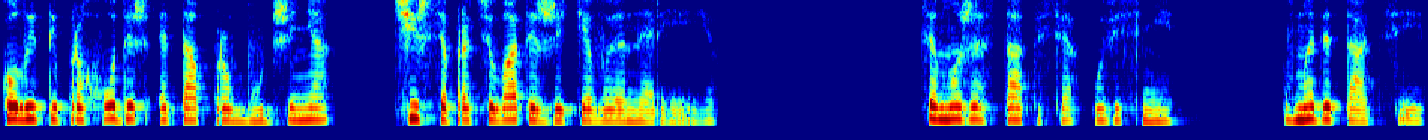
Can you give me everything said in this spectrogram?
коли ти проходиш етап пробудження, вчишся працювати з життєвою енергією. Це може статися у вісні, в медитації,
